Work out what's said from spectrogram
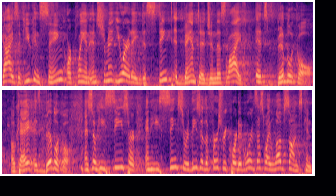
guys, if you can sing or play an instrument, you are at a distinct advantage in this life. It's biblical, okay? It's biblical. And so he sees her and he sings to her. These are the first recorded words. That's why love songs can,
